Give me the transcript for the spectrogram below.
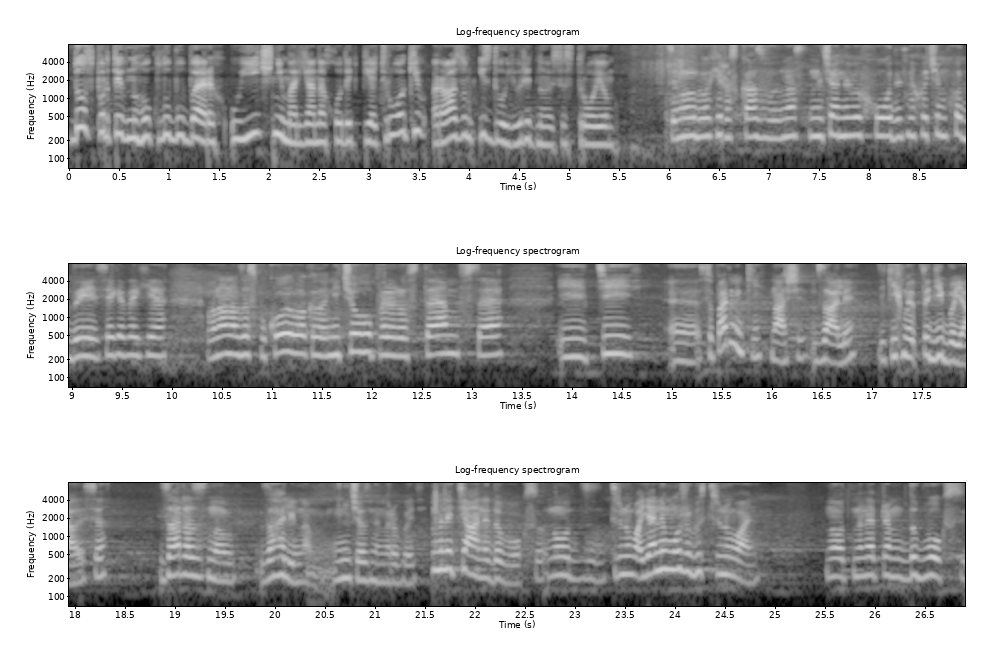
До спортивного клубу Берег у Ічні Мар'яна ходить 5 років разом із двоюрідною сестрою. Це ми вдвох і розказували, у нас нічого не виходить, не хочемо ходити, яке таке. Вона нас заспокоювала, казала, нічого переростемо, все. І ті е, суперники наші в залі, яких ми тоді боялися, зараз ну, взагалі нам нічого з ними робити. Мене тягне до боксу. Ну, от, тренува... Я не можу без тренувань. Ну, от мене прям до боксу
